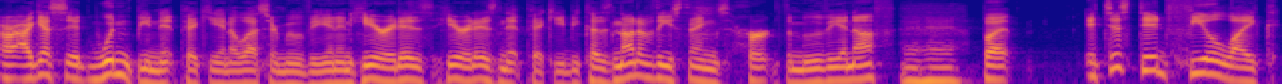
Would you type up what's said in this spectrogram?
or I guess it wouldn't be nitpicky in a lesser movie and in here it is here it is nitpicky because none of these things hurt the movie enough but it just did feel like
